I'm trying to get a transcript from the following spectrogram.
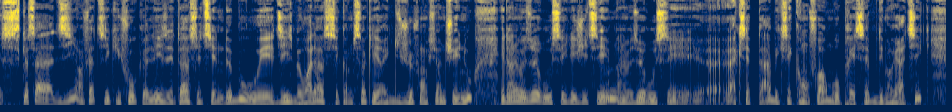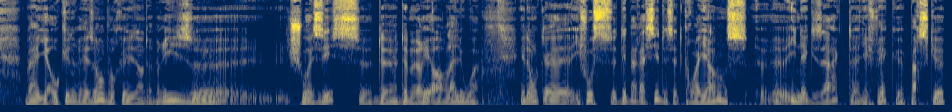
ce que ça dit, en fait, c'est qu'il faut que les États se tiennent debout et disent, ben voilà, c'est comme ça que les règles du jeu fonctionne chez nous. Et dans la mesure où c'est légitime, dans la mesure où c'est euh, acceptable et que c'est conforme aux préceptes démocratiques, ben, il n'y a aucune raison pour que les entreprises euh, choisissent de demeurer hors la loi. Et donc, euh, il faut se débarrasser de cette croyance euh, inexacte à l'effet que parce que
